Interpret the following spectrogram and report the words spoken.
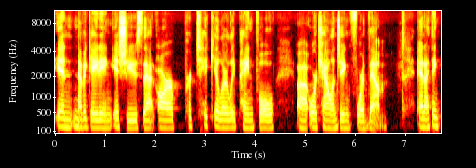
in navigating issues that are particularly painful uh, or challenging for them. And I think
